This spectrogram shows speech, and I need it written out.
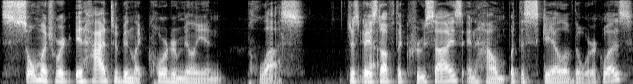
so much work. It had to have been like quarter million plus, just based off the crew size and how what the scale of the work was.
